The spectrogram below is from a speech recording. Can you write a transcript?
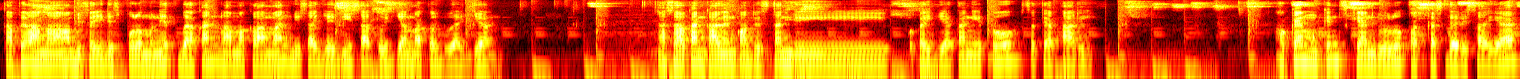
Tapi lama-lama bisa jadi 10 menit bahkan lama-kelamaan bisa jadi satu jam atau dua jam asalkan kalian konsisten di kegiatan itu setiap hari. Oke mungkin sekian dulu podcast dari saya.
